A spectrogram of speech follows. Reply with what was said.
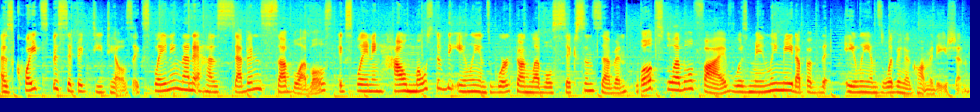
as quite specific details, explaining that it has seven sublevels, explaining how most of the aliens worked on levels 6 and 7, whilst level 5 was mainly made up of the aliens' living accommodation.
